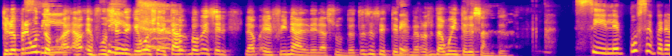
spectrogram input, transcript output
Te lo pregunto a- Sí, a- en función sí, de que vos ya estás, vos ves el, la- el final del asunto, entonces este me resulta muy interesante. Sí, le puse, pero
